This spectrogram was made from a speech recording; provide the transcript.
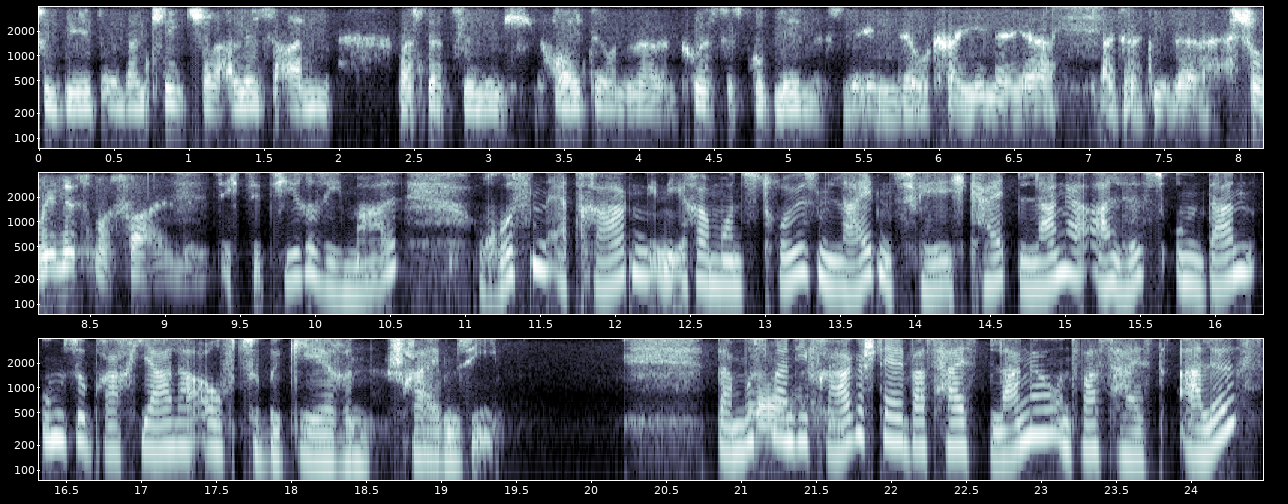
zugeht. Und dann klingt schon alles an, was natürlich heute unser größtes Problem ist in der Ukraine. Ja. Also dieser Chauvinismus vor allen Dingen. Ich zitiere Sie mal. Russen ertragen in ihrer monströsen Leidensfähigkeit lange alles, um dann umso brachialer aufzubegehren, schreiben Sie. Da muss man die Frage stellen, was heißt lange und was heißt alles?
